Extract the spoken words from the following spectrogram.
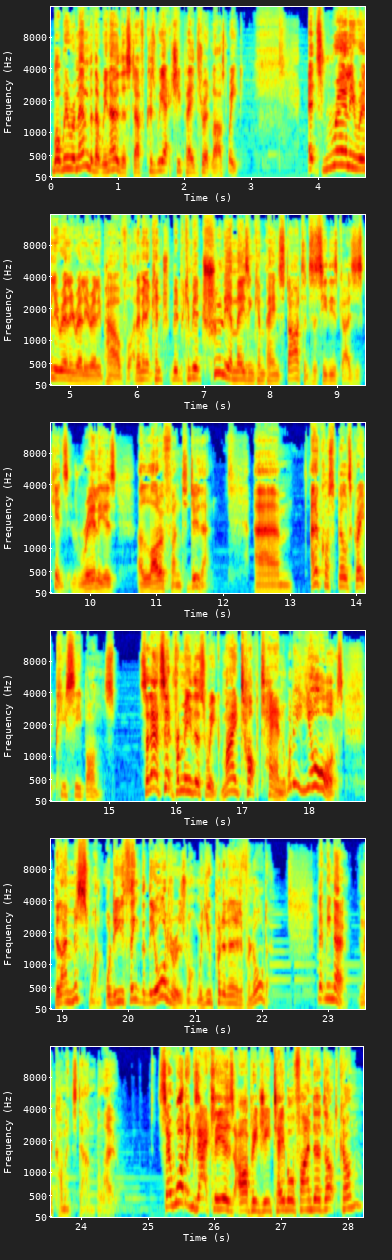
well, we remember that we know this stuff because we actually played through it last week. It's really, really, really, really, really powerful. And I mean, it can, it can be a truly amazing campaign starter to see these guys as kids. It really is a lot of fun to do that. Um, and of course, it builds great PC bonds. So that's it from me this week. My top 10. What are yours? Did I miss one? Or do you think that the order is wrong? Would you put it in a different order? Let me know in the comments down below. So, what exactly is RPGTableFinder.com?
